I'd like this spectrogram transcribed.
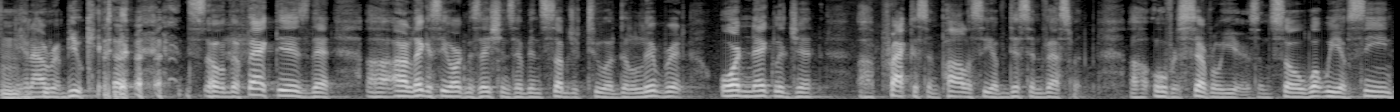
and I rebuke it. so the fact is that uh, our legacy organizations have been subject to a deliberate or negligent uh, practice and policy of disinvestment uh, over several years. And so what we have seen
